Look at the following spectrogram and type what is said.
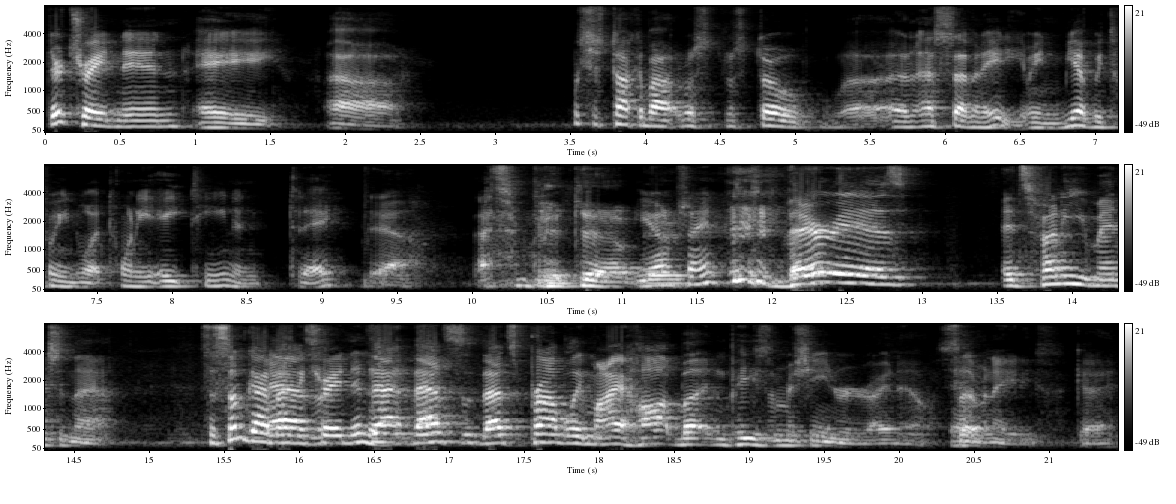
they're trading in a. Uh, let's just talk about let's, let's throw uh, an S seven eighty. I mean, you have between what twenty eighteen and today. Yeah. That's a big gap. You know what I'm saying? There is. It's funny you mentioned that. so some guy might As- be trading in that. That's that's probably my hot button piece of machinery right now. Seven eighties. Okay.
